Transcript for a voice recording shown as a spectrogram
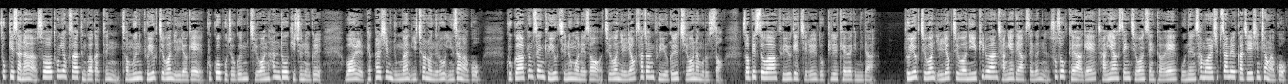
속기사나 수어 통역사 등과 같은 전문 교육 지원 인력의 국고 보조금 지원 한도 기준액을 월 186만 2천 원으로 인상하고 국가 평생교육진흥원에서 지원 인력 사전 교육을 지원함으로써 서비스와 교육의 질을 높일 계획입니다. 교육 지원 인력 지원이 필요한 장애 대학생은 소속 대학의 장애학생 지원센터에 오는 3월 13일까지 신청하고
